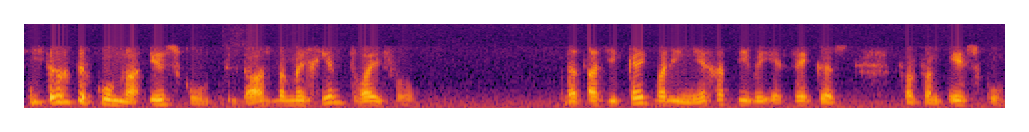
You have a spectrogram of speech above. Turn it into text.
Om terug te kom na Eskom, daar's by my geen twyfel dat as jy kyk wat die negatiewe effek is van van Eskom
